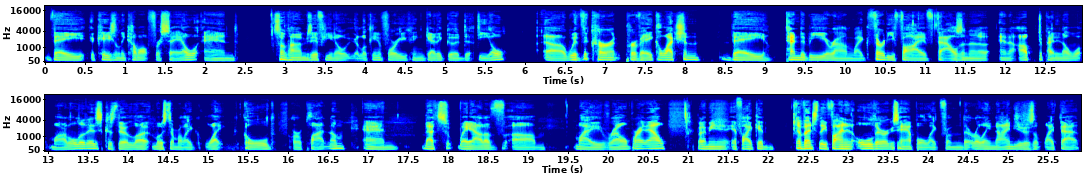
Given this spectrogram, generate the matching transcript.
they occasionally come up for sale, and sometimes if you know what you're looking for, you can get a good deal. Uh, with the current Privé collection, they tend to be around like 35,000 and and up depending on what model it is because they're lo- most of them are like white gold or platinum and that's way out of um my realm right now but i mean if i could eventually find an older example like from the early 90s or something like that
